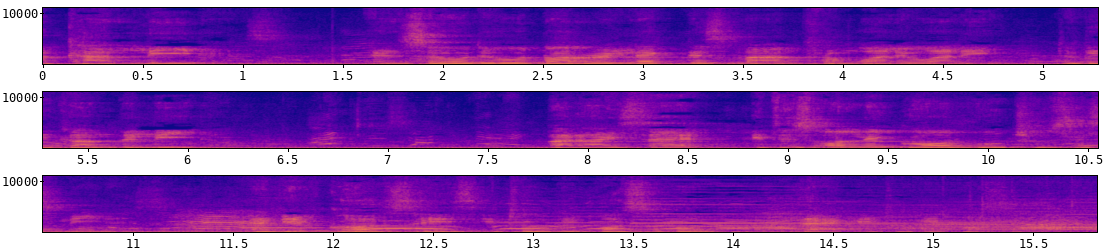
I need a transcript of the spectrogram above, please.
Akan leaders. And so they would not re-elect this man from Wale Wale to become the leader. But I said, it is only God who chooses leaders. And if God says it will be possible, then it will be possible.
